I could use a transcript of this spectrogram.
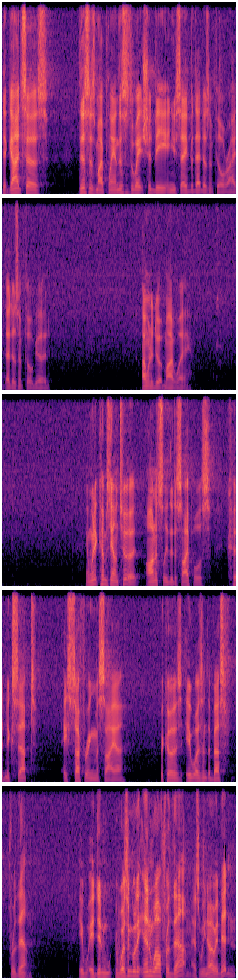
that God says, This is my plan, this is the way it should be, and you say, But that doesn't feel right, that doesn't feel good. I want to do it my way. And when it comes down to it, honestly, the disciples couldn't accept a suffering Messiah because it wasn't the best for them. It, it, didn't, it wasn't going to end well for them, as we know, it didn't.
